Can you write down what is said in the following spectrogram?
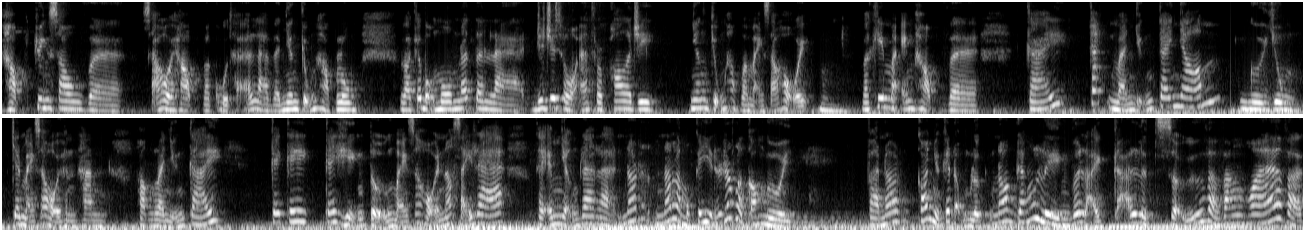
học chuyên sâu về xã hội học và cụ thể là về nhân chủng học luôn. Và cái bộ môn đó tên là digital anthropology nhân chủng học và mạng xã hội ừ. và khi mà em học về cái cách mà những cái nhóm người dùng trên mạng xã hội hình thành hoặc là những cái cái cái cái hiện tượng mạng xã hội nó xảy ra thì em nhận ra là nó nó là một cái gì đó rất là con người và nó có những cái động lực nó gắn liền với lại cả lịch sử và văn hóa và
